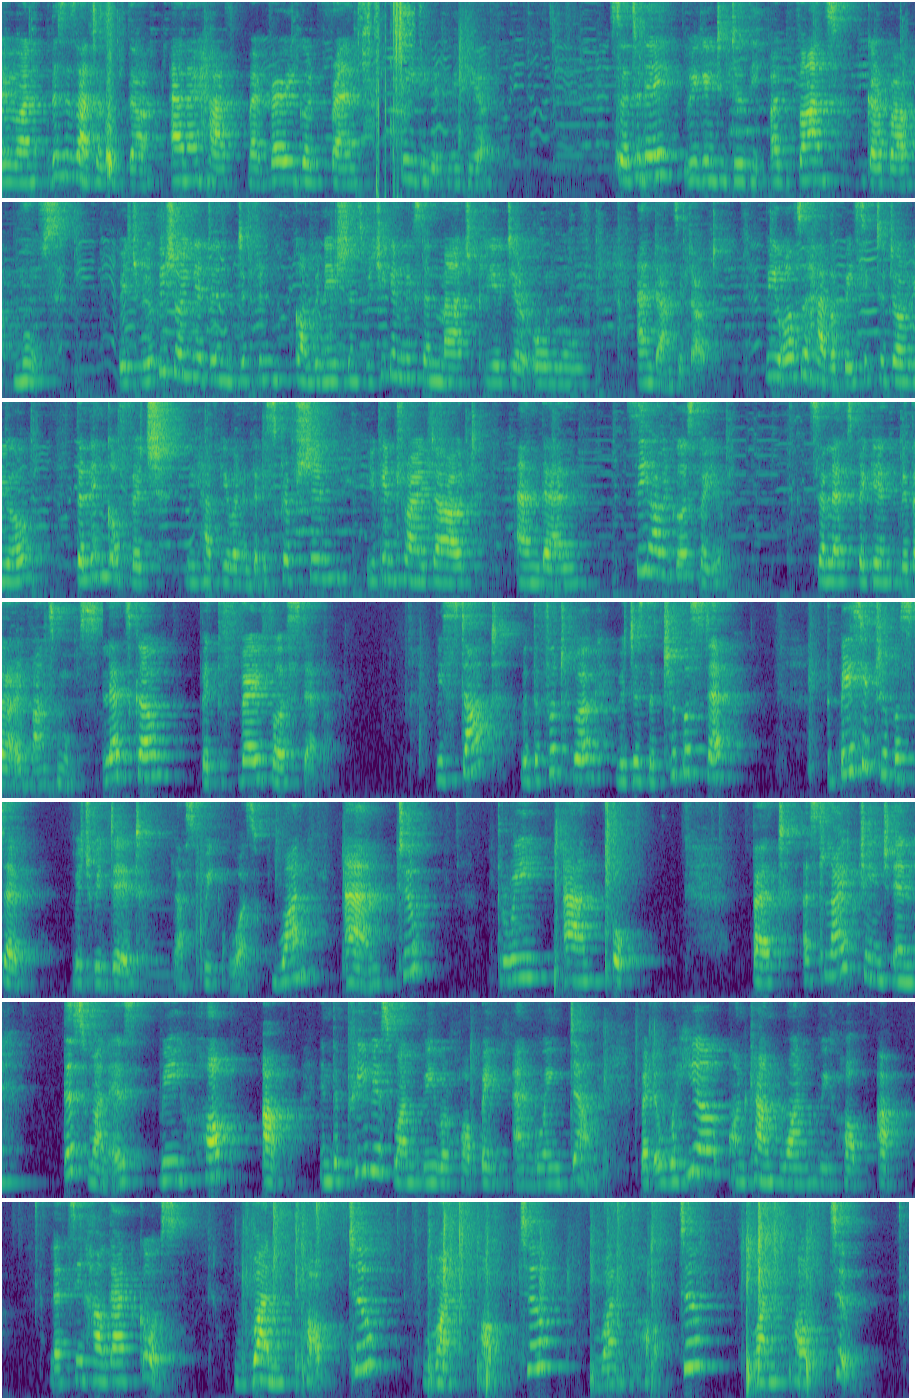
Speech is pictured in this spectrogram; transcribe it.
everyone, this is Aanchal Gupta and I have my very good friend Preethy with me here. So today we're going to do the advanced Garba moves which we'll be showing it in different combinations which you can mix and match, create your own move and dance it out. We also have a basic tutorial, the link of which we have given in the description. You can try it out and then see how it goes for you. So let's begin with our advanced moves. Let's go with the very first step. We start with the footwork, which is the triple step. The basic triple step, which we did last week was one and two, three and four. But a slight change in this one is we hop up. In the previous one, we were hopping and going down. But over here on count one, we hop up. Let's see how that goes. One hop, two, one hop, two, one hop, two, one hop, two.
